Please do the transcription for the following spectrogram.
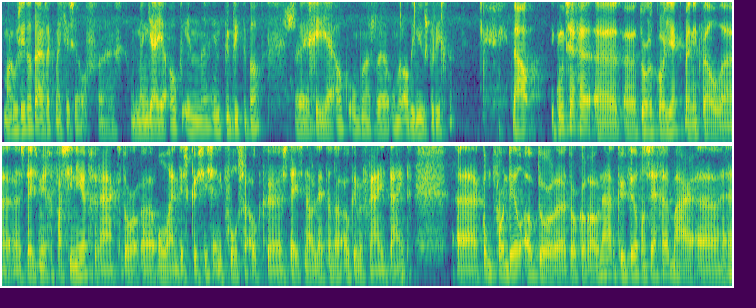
Maar hoe zit dat eigenlijk met jezelf? meng jij je ook in, in het publiek debat? Reageer jij ook onder, onder al die nieuwsberichten? Nou, ik moet zeggen, uh, uh, door het project ben ik wel uh, steeds meer gefascineerd geraakt door online discussies. En ik volg ze ook steeds nauwlettender, ook in mijn vrije tijd. komt voor een deel ook door, door corona, daar kun je veel van zeggen. Maar hè,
